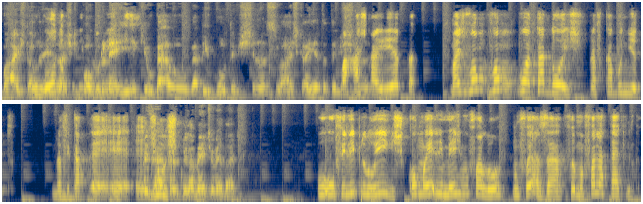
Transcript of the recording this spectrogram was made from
Mas O talvez, do acho que pô, o Bruno. Henrique, o, Ga- o Gabigol teve chance, o Arrascaeta teve O chance. Arrascaeta. Mas vamos, vamos botar dois para ficar bonito, para Uhum. ficar é, é, é, é, justo. tranquilamente, é verdade. O, o Felipe Luiz, como ele mesmo falou, não foi azar, foi uma falha técnica.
